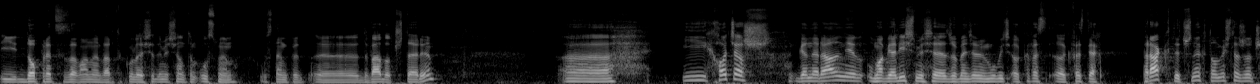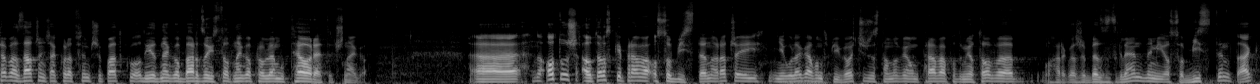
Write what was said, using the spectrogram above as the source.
i doprecyzowane w artykule 78 ustępy e, 2 do 4. E, I chociaż generalnie umawialiśmy się, że będziemy mówić o, kwest- o kwestiach praktycznych, to myślę, że trzeba zacząć akurat w tym przypadku od jednego bardzo istotnego problemu teoretycznego. E, No, otóż autorskie prawa osobiste no, raczej nie ulega wątpliwości, że stanowią prawa podmiotowe o charakterze bezwzględnym i osobistym, tak?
